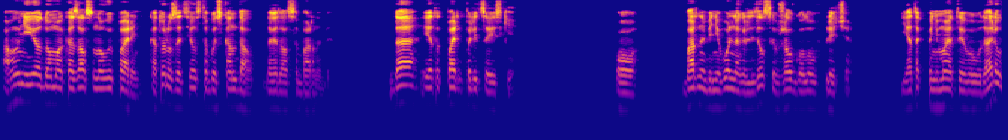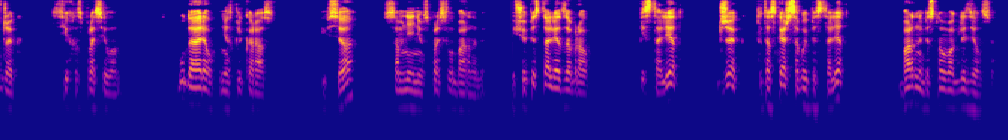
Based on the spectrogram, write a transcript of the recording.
А у нее дома оказался новый парень, который затеял с тобой скандал, догадался Барнаби. Да, и этот парень полицейский. О, Барнаби невольно огляделся и вжал голову в плечи. Я так понимаю, ты его ударил, Джек? – тихо спросил он. «Ударил несколько раз». «И все?» – с сомнением спросил Барнаби. «Еще пистолет забрал». «Пистолет? Джек, ты таскаешь с собой пистолет?» Барнаби снова огляделся.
